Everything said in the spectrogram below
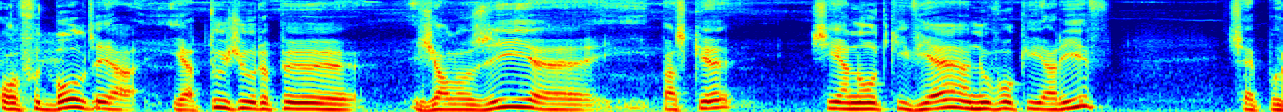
au football, il y, a, il y, a, toujours un peu jalousie euh, parce que s'il y a un autre qui vient, un nouveau qui arrive, c'est pour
